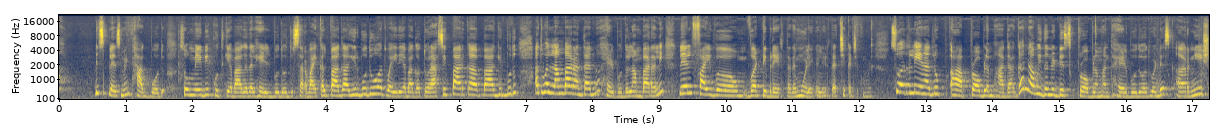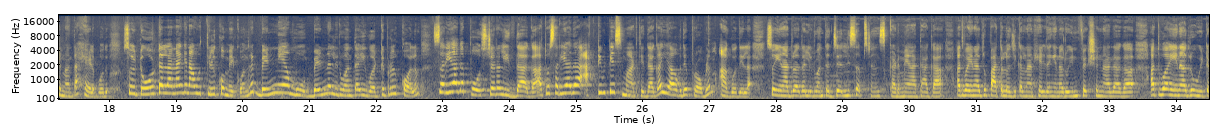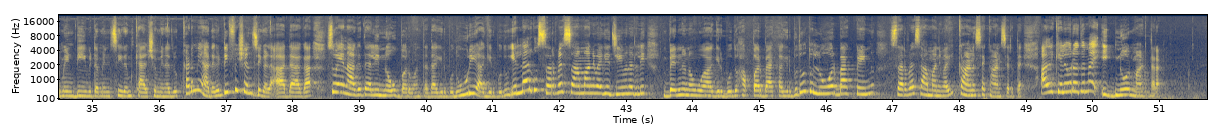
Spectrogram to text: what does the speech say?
ಡಿಸ್ಪ್ಲೇಸ್ಮೆಂಟ್ ಆಗ್ಬೋದು. ಸೊ ಮೇ ಬಿ ಕುತ್ತಿಗೆ ಭಾಗದಲ್ಲಿ ಹೇಳ್ಬೋದು, ಅದು ಸರ್ವೈಕಲ್ ಭಾಗ ಆಗಿರ್ಬೋದು, ಅಥವಾ ಇದೇ ಭಾಗ ತೊರಾಸಿಕ್ ಪಾರ್ಕ್ ಆಗಿರ್ಬೋದು, ಅಥವಾ ಲಂಬಾರ್ ಅಂತಲೂ ಹೇಳ್ಬೋದು. ಲಂಬಾರಲ್ಲಿ ಲೇಲ್ ಫೈವ್ ವರ್ಟಿಬ್ರೆ ಇರ್ತದೆ ಮೂಳೆಗಳಿರ್ತದೆ ಚಿಕ್ಕ ಚಿಕ್ಕ ಮೂಳೆ. ಸೊ ಅದರಲ್ಲಿ ಏನಾದರೂ ಪ್ರಾಬ್ಲಮ್ ಆದಾಗ ನಾವು ಇದನ್ನು ಡಿಸ್ಕ್ ಪ್ರಾಬ್ಲಮ್ ಅಂತ ಹೇಳ್ಬೋದು, ಅಥವಾ ಡಿಸ್ಕ್ ಅರ್ನಿಯೇಷನ್ ಅಂತ ಹೇಳ್ಬೋದು. ಸೊ ಈ ಟೋಟಲ್ ಆಗಿ ನಾವು ತಿಳ್ಕೊಬೇಕು ಅಂದರೆ ಬೆಣ್ಣೆಯ ಮೂ ಬೆನ್ನಲ್ಲಿರುವಂಥ ಈ ವರ್ಟಿಬ್ರಲ್ ಕಾಲಮ್ ಸರಿಯಾದ ಪೋಸ್ಚರಲ್ಲಿ ಇದ್ದಾಗ ಅಥವಾ ಸರಿಯಾದ ಆಕ್ಟಿವಿಟೀಸ್ ಮಾಡ್ತಿದ್ದಾಗ ಯಾವುದೇ ಪ್ರಾಬ್ಲಮ್ ಆಗೋದಿಲ್ಲ. ಸೊ ಏನಾದರೂ ಅದರಲ್ಲಿರುವಂಥ ಜೆಲ್ಲಿ ಸಬ್ಸ್ಟೆನ್ಸ್ ಕಡಿಮೆ ಆದಾಗ ಅಥವಾ ಏನಾದರೂ ಪ್ಯಾಥಾಲಜಿಕಲ್ ನಾನು ಹೇಳ್ದಂಗೆ ಏನಾದರೂ ಇನ್ಫೆಕ್ಷನ್ ಆದಾಗ, ಅಥವಾ ಏನಾದರೂ vitamin D vitamin serum calcium ಏನಾದರೂ ಕಡಿಮೆ ಆದಾಗ ಡಿಫಿಷಿಯನ್ಸಿಗಳು ಆದಾಗ ಸೊ ಏನಾಗುತ್ತೆ? ಅಲ್ಲಿ ನೋವು ಬರುವಂಥದ್ದಾಗಿರ್ಬೋದು, ಉರಿ ಆಗಿರ್ಬೋದು, ಎಲ್ಲರಿಗೂ ಸರ್ವೇ ಸಾಮಾನ್ಯವಾಗಿ ಜೀವನದಲ್ಲಿ ಬೆನ್ನು ನೋವು ಆಗಿರ್ಬೋದು ಹಪ್ಪರ್ ಬ್ಯಾಕ್ ಆಗಿರ್ಬೋದು, ಅಥವಾ ಲೋವರ್ ಬ್ಯಾಕ್ ಪೇಯ್ನು ಸರ್ವೇ ಸಾಮಾನ್ಯವಾಗಿ ಕಾಣಿಸೇ ಕಾಣಿಸಿರುತ್ತೆ. ಆದರೆ ಕೆಲವರು ಅದನ್ನು ಇಗ್ನೋರ್ ಮಾಡ್ತಾರೆ.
